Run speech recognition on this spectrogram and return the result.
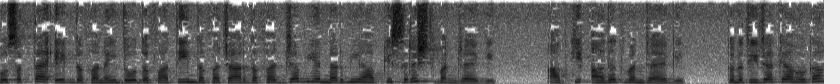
ہو سکتا ہے ایک دفعہ نہیں، دو دفعہ، تین دفعہ، چار دفعہ، جب یہ نرمی آپ کی سرشت بن جائے گی، آپ کی عادت بن جائے گی۔ تو نتیجہ کیا ہوگا؟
